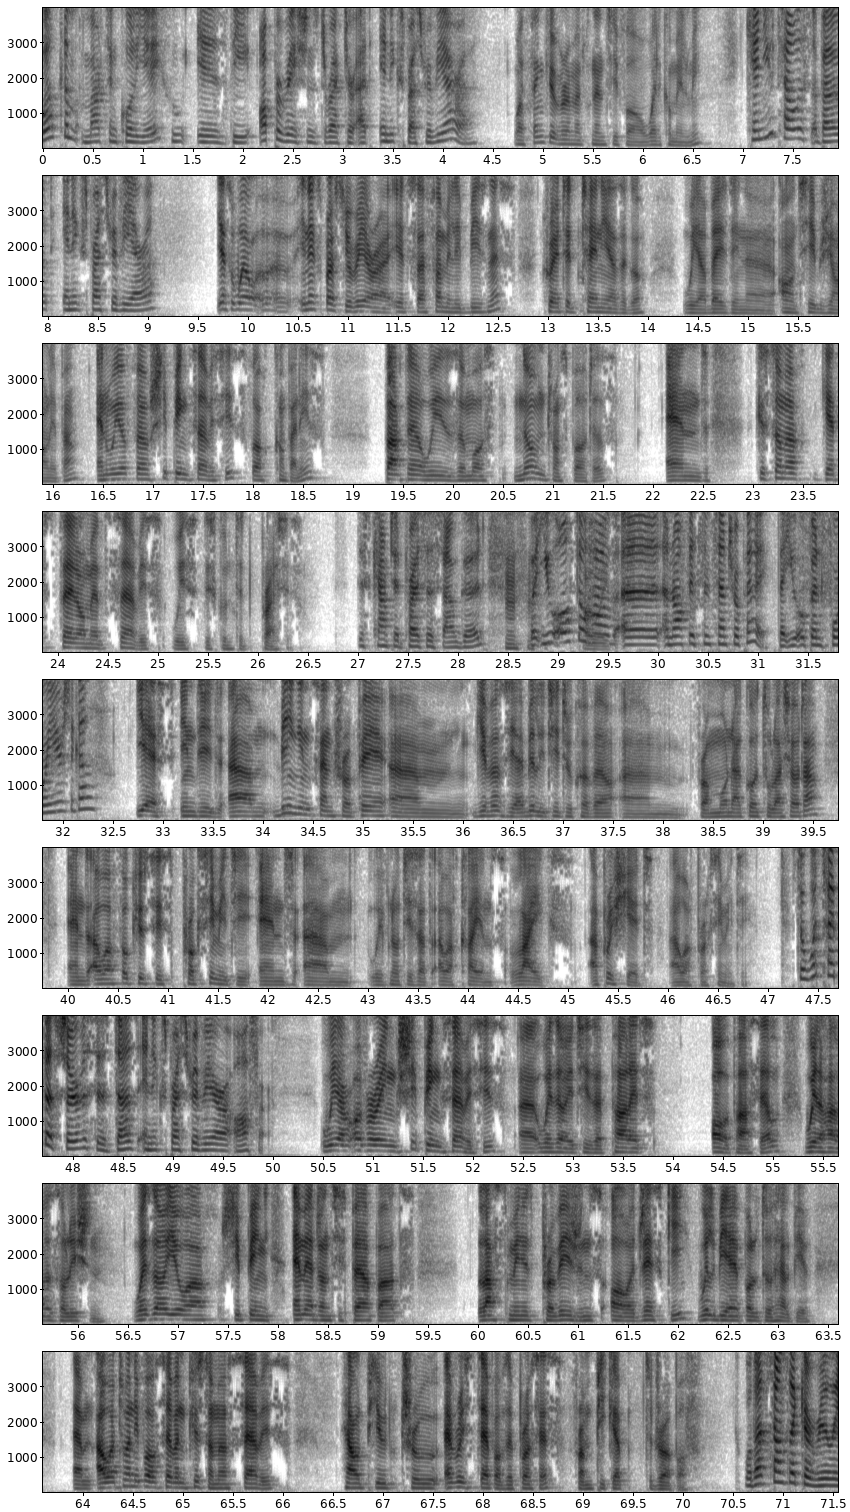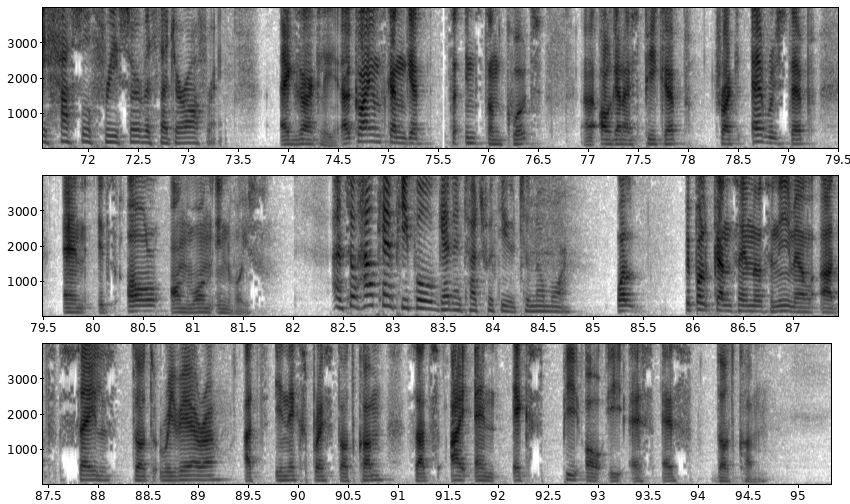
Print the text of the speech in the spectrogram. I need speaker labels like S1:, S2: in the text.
S1: Welcome, Martin Collier, who is the operations director at InXpress Riviera.
S2: Well, thank you very much, Nancy, for welcoming me.
S1: Can you tell us about InXpress Riviera?
S2: Yes, well, uh, InXpress Riviera, it's a family business created 10 years ago. We are based in uh, Antibes, Juan-les-Pins, and we offer shipping services for companies, partner with the most known transporters, and customer gets tailor-made service with discounted prices.
S1: Discounted prices sound good, but you also have
S2: Always.
S1: uh, an office in Saint Tropez that you opened four years ago.
S2: Yes, indeed. Um, being in Saint Tropez um, gives us the ability to cover um, from Monaco to La Ciotat, and our focus is proximity. And um, we've noticed that our clients likes appreciate our proximity.
S1: So, what type of services does InXpress Riviera offer?
S2: We are offering shipping services, uh, whether it is a pallet or a parcel. We'll have a solution. Whether you are shipping emergency spare parts, last minute provisions, or a jet ski, we'll be able to help you. Um, our 24 7 customer service help you through every step of the process from pickup to drop off.
S1: Well, that sounds like a really hassle free service that you're offering.
S2: Exactly. Our clients can get the instant quote, uh, organize pickup, track every step, and it's all on one invoice.
S1: And so, how can people get in touch with you to know more?
S2: Well, people can send us an email at sales.riviera at inxpress.com. That's I N X P O E S S dot com.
